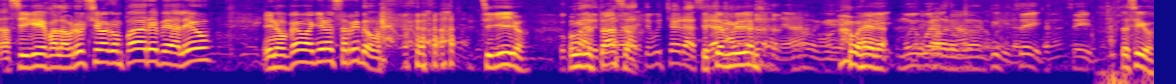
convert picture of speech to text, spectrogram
Así que para la próxima, compadre, pedaleo. Y nos vemos aquí en el cerrito. Chiquillo. Un gustazo. Muchas Que gracias. estés muy bien. Buena. Muy bueno. Sí, sí. Te sigo.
